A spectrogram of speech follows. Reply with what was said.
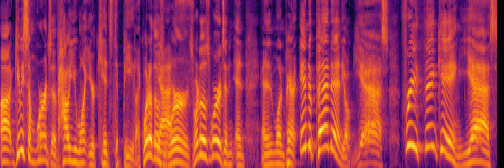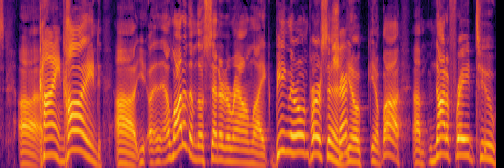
uh, give me some words of how you want your kids to be like what are those Yes. words what are those words and and and one parent independent you go yes free thinking yes uh, Kind. kind. Uh, you, uh, a lot of them, though, centered around like being their own person. Sure. You know, you know, bah, um, not afraid to,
